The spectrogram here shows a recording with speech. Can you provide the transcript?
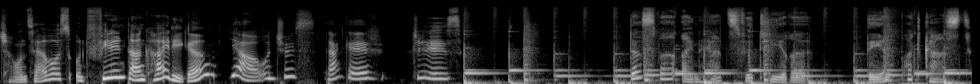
Ciao und Servus und vielen Dank, Heidi, gell? Ja, und tschüss. Danke. Tschüss. Das war ein Herz für Tiere, der Podcast.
